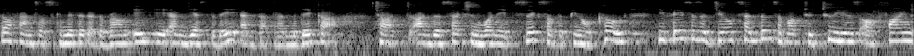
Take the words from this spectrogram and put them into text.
The offence was committed at around 8 a.m. yesterday at Dataran Merdeka. Charged under Section 186 of the Penal Code, he faces a jail sentence of up to two years or fine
